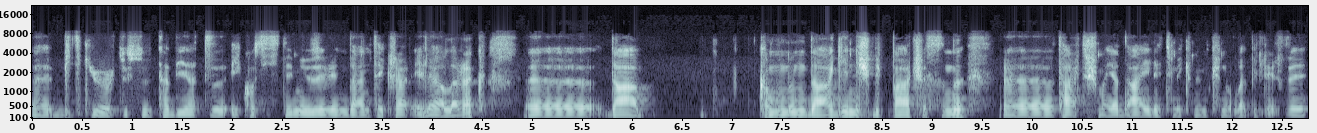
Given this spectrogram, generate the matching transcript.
e, bitki örtüsü, tabiatı, ekosistemi üzerinden tekrar ele alarak e, daha kamunun daha geniş bir parçasını e, tartışmaya dahil etmek mümkün olabilir ve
